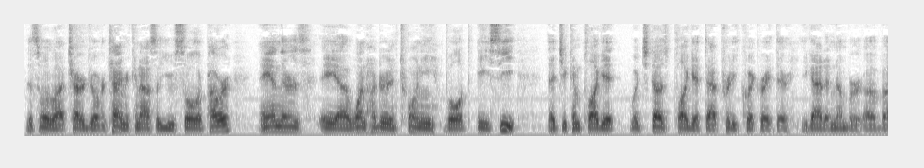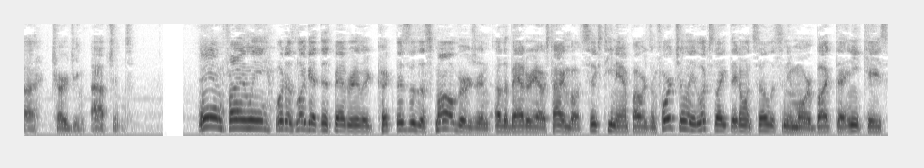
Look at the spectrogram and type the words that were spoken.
this will uh, charge over time. You can also use solar power, and there's a uh, 120 volt AC that you can plug it, which does plug it uh, pretty quick right there. You got a number of uh, charging options. And finally, we'll just look at this battery really quick. This is a small version of the battery I was talking about, 16 amp hours. Unfortunately, it looks like they don't sell this anymore, but uh, in any case,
